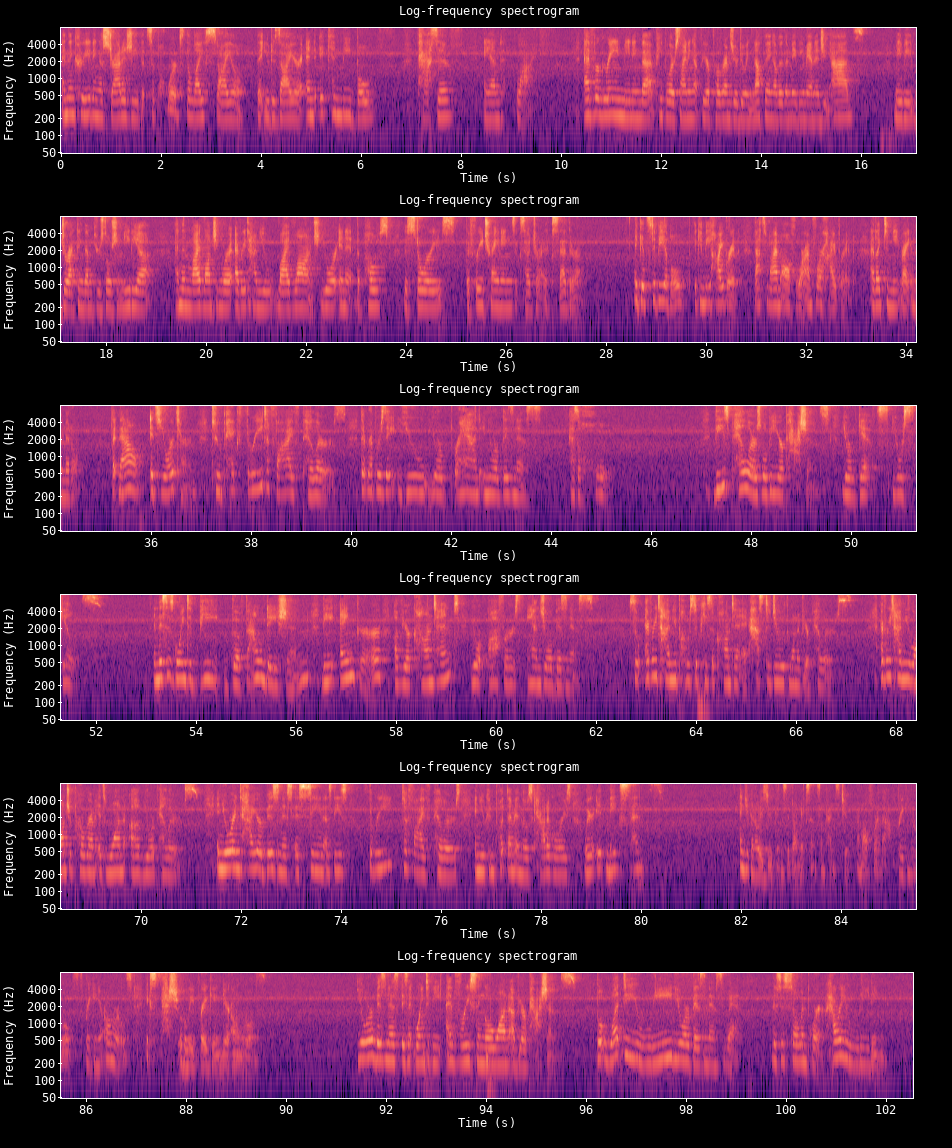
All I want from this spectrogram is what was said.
And then creating a strategy that supports the lifestyle that you desire, and it can be both passive and live. Evergreen, meaning that people are signing up for your programs, you're doing nothing other than maybe managing ads, maybe directing them through social media, and then live launching, where every time you live launch, you're in it the post, the stories, the free trainings, etc., etc. It gets to be a both, it can be hybrid. That's what I'm all for. I'm for hybrid. I like to meet right in the middle. But now it's your turn to pick three to five pillars that represent you, your brand, and your business as a whole. These pillars will be your passions, your gifts, your skills. And this is going to be the foundation, the anchor of your content, your offers, and your business. So every time you post a piece of content, it has to do with one of your pillars. Every time you launch a program, it's one of your pillars. And your entire business is seen as these three to five pillars, and you can put them in those categories where it makes sense. And you can always do things that don't make sense sometimes too. I'm all for that. Breaking the rules, breaking your own rules, especially breaking your own rules your business isn't going to be every single one of your passions. But what do you lead your business with? This is so important. How are you leading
